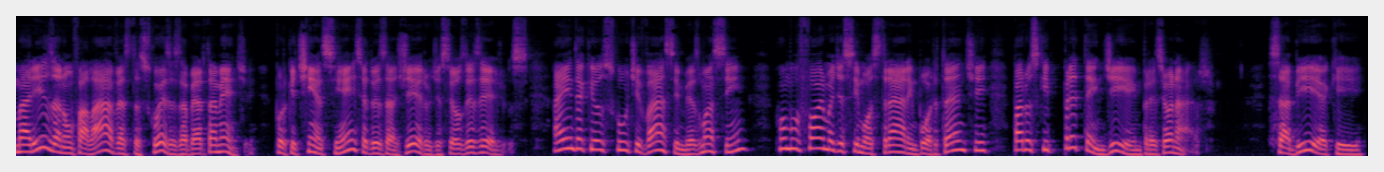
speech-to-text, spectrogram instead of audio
Marisa não falava estas coisas abertamente, porque tinha ciência do exagero de seus desejos, ainda que os cultivasse mesmo assim, como forma de se mostrar importante para os que pretendia impressionar. Sabia que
